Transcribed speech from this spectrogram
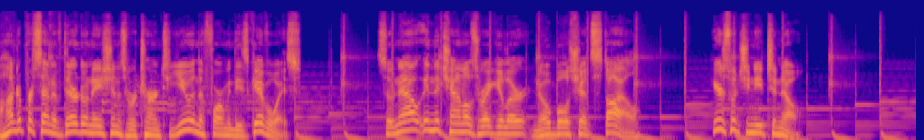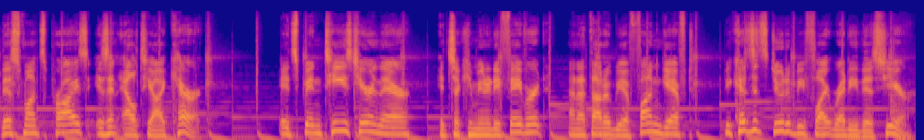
100% of their donations return to you in the form of these giveaways. So now in the channel's regular, no bullshit style, here's what you need to know. This month's prize is an LTI Carrack. It's been teased here and there, it's a community favorite, and I thought it would be a fun gift because it's due to be flight ready this year.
